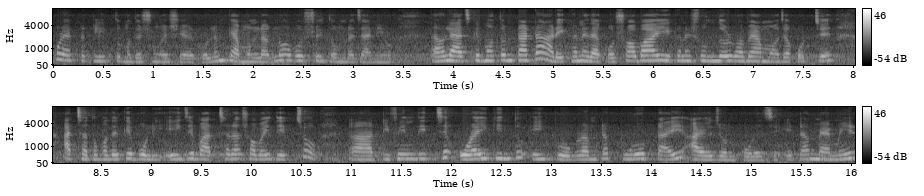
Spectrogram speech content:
করে একটা ক্লিপ তোমাদের সঙ্গে শেয়ার করলাম। কেমন লাগল অবশ্যই তোমরা জানিও। তাহলে আজকে মতন টাটা। আর এখানে দেখো, সবাই এখানে সুন্দরভাবে মজা করছে। আচ্ছা তোমাদেরকে বলি, এই যে বাচ্চারা সবাই দেখছ টিফিন দিচ্ছে, ওরাই কিন্তু এই প্রোগ্রামটা পুরোটাই আয়োজন করেছে। এটা ম্যামের,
